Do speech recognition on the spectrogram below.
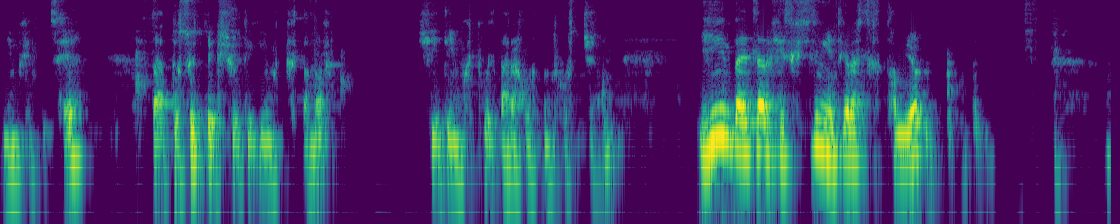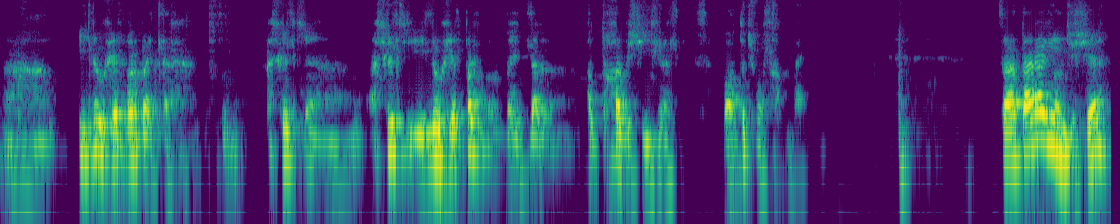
нэмэх хэвцээ. За төсөөтэй гişүүдийг эмгэх дамар шийд эмгэтгүүл дараах үр дүнд хүрч байна. Ийм байдлаар хэсэгчлэн интеграчлах томьёог илүү хялбар байдлаар ашиглаж ашиглаж илүү хялбар байдлаар тодорхой биш интеграл бодож болох юм байна. За дараагийн жишээ.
